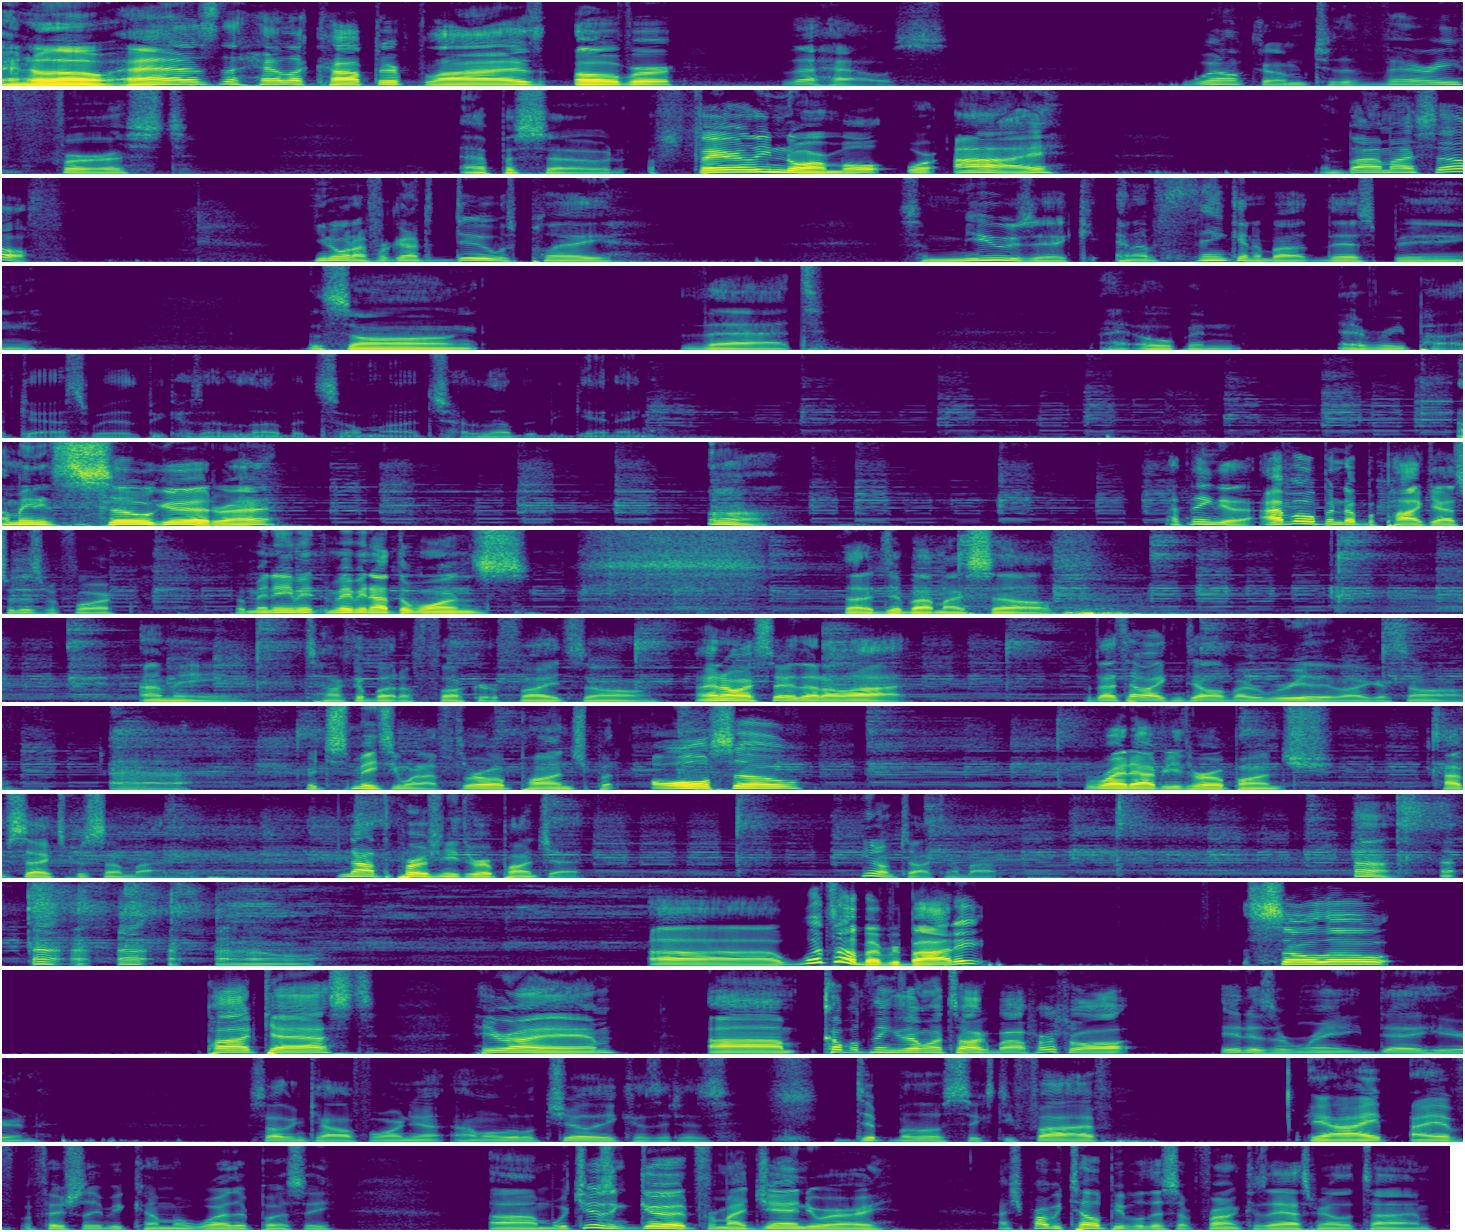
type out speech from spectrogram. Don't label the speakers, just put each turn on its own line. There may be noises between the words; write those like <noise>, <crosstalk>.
And hello, as the helicopter flies over the house, welcome to the very first episode of Fairly Normal, where I am by myself. You know what I forgot to do was play some music, and I'm thinking about this being the song that I open every podcast with because I love it so much. I love the beginning. I mean, it's so good, right? Uh. I think that I've opened up a podcast with this before, but maybe maybe not the ones that I did by myself. I mean, talk about a fucker fight song. I know I say that a lot. But that's how I can tell if I really like a song. Uh, it just makes you want to throw a punch, but also, right after you throw a punch, have sex with somebody. Not the person you threw a punch at. You know what I'm talking about. Uh, uh, uh, uh, uh, uh. uh what's up, everybody? Solo podcast. Here I am. Um, a couple things I want to talk about. First of all, it is a rainy day here in Southern California. I'm a little chilly because it has dipped below 65. Yeah, I, I have officially become a weather pussy, um, which isn't good for my January. I should probably tell people this up front because they ask me all the time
